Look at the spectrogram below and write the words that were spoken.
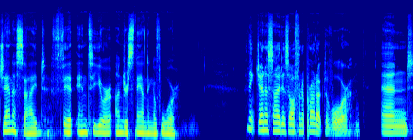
genocide fit into your understanding of war? I think genocide is often a product of war, and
